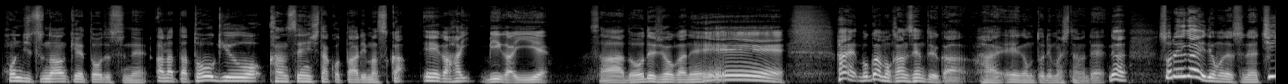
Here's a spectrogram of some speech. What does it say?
本日のアンケートをですねあなた闘牛を観戦したことありますか？A がはい B がいいえ。さあどうでしょうかね。はい僕はもう観戦というか、はい、映画も撮りましたので。でそれ以外でもですねちっ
